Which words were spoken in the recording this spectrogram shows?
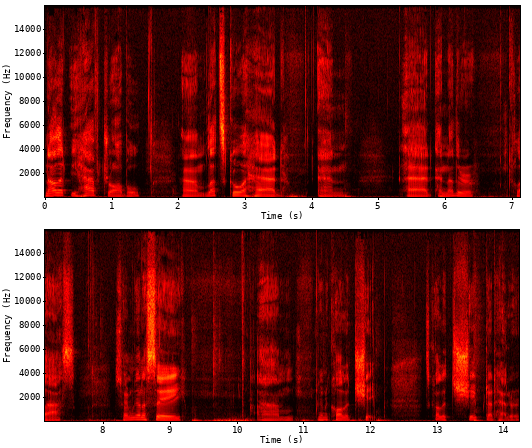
Now that we have drawable, um, let's go ahead and add another class. So I'm going to say, um, I'm going to call it shape. Let's call it shape.header.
